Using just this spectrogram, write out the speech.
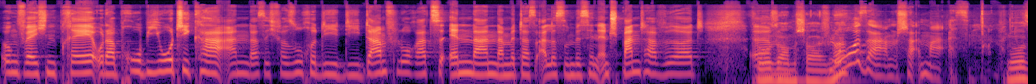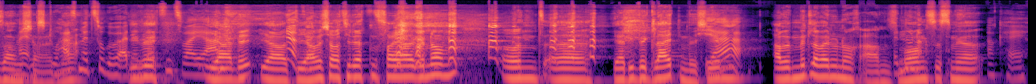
irgendwelchen Prä- oder Probiotika an? An, dass ich versuche, die, die Darmflora zu ändern, damit das alles so ein bisschen entspannter wird. Flohsamenschalen, ähm, Flohsamenschalen, ne? Flohsamenschalen. Mensch, du hast mir zugehört die in den letzten zwei Jahren. Ja, die, ja, die habe ich auch die letzten zwei Jahre genommen. Und äh, ja, die begleiten mich. Ja. Jeden, aber mittlerweile nur noch abends. Nur morgens noch? ist mir. Okay.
